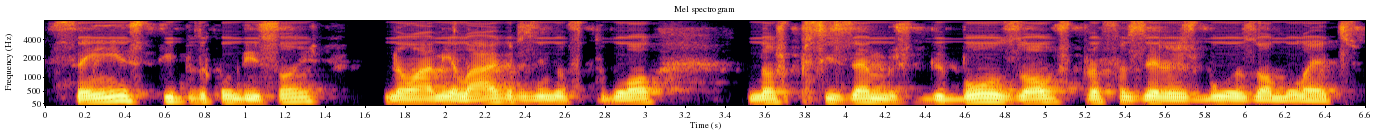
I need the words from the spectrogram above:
Sem esse tipo de condições, não há milagres e no futebol nós precisamos de bons ovos para fazer as boas omeletes.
